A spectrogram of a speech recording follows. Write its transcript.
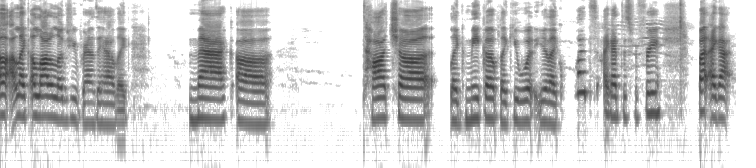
uh, like a lot of luxury brands they have like MAC, uh, Tatcha, like makeup, like you would, you're like, what? I got this for free. But I got,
